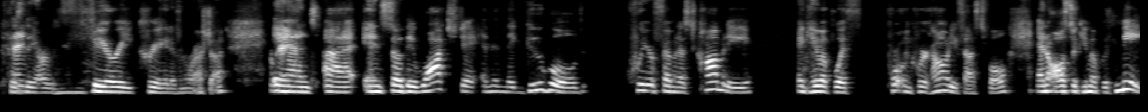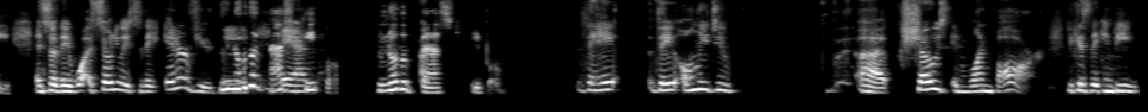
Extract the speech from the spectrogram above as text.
because okay. they are very creative in Russia, okay. and uh, and so they watched it, and then they Googled queer feminist comedy and came up with Portland Queer Comedy Festival, and also came up with me. And so they so anyway, so they interviewed me. You know the best and, people. You know the best people they they only do uh, shows in one bar because they can be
